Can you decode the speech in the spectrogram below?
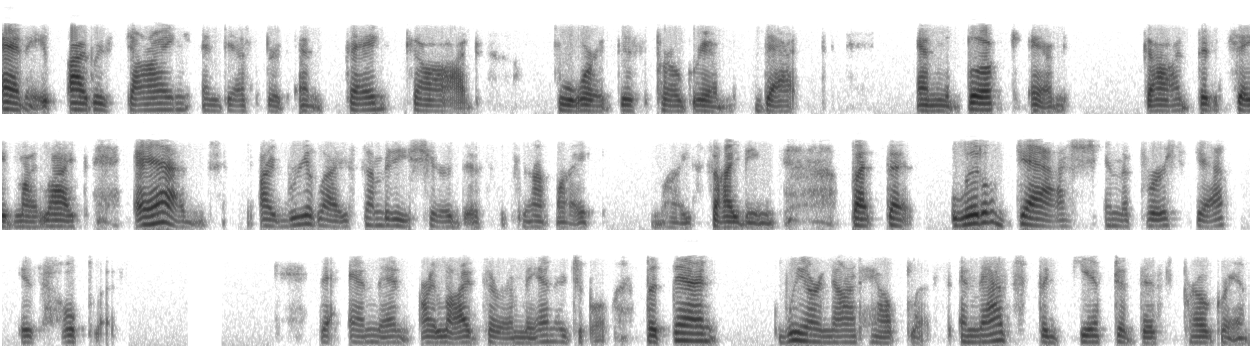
And it, I was dying and desperate. And thank God for this program that and the book and God that it saved my life. And I realized somebody shared this. It's not my my sighting, but that little dash in the first step is hopeless and then our lives are unmanageable. But then we are not helpless. And that's the gift of this program.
